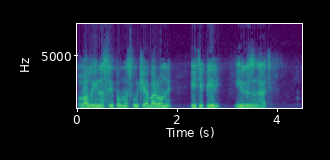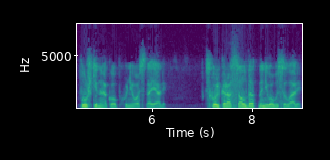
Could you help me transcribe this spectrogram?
валы насыпал на случай обороны, и теперь их знать. Пушки на окопах у него стояли. Сколько раз солдат на него высылали.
